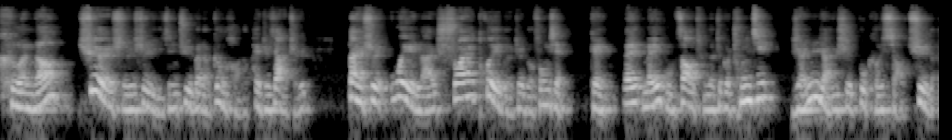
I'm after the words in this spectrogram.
可能确实是已经具备了更好的配置价值，但是未来衰退的这个风险给 A 美股造成的这个冲击仍然是不可小觑的。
